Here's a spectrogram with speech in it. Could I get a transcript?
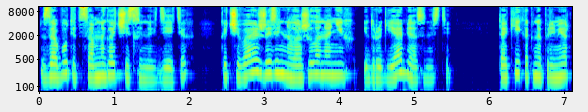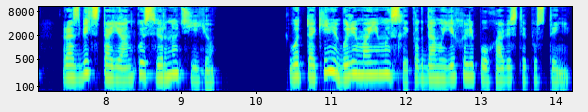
заботятся о многочисленных детях, кочевая жизнь наложила на них и другие обязанности, такие как, например, разбить стоянку и свернуть ее. Вот такими были мои мысли, когда мы ехали по ухабистой пустыне.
